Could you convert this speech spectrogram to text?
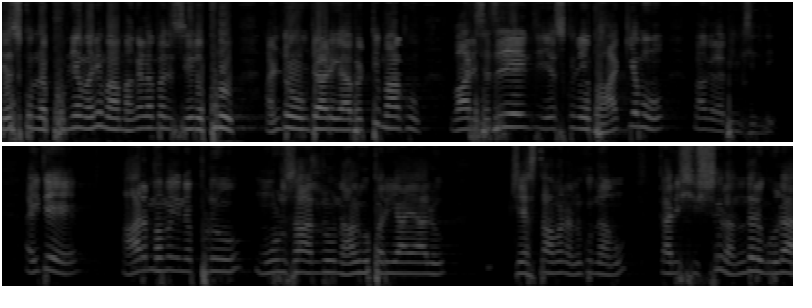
చేసుకున్న పుణ్యమని మా మంగళంపల్లి శ్రీ ఎప్పుడు అంటూ ఉంటాడు కాబట్టి మాకు వారి శత జయంతి చేసుకునే భాగ్యము మాకు లభించింది. అయితే ఆరంభమైనప్పుడు మూడు సార్లు నాలుగు పర్యాయాలు చేస్తామని అనుకున్నాము. కానీ శిష్యులందరూ కూడా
